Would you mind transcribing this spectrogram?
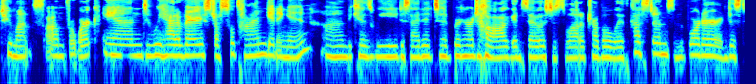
two months um, for work, and we had a very stressful time getting in um, because we decided to bring our dog, and so it was just a lot of trouble with customs and the border, and just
